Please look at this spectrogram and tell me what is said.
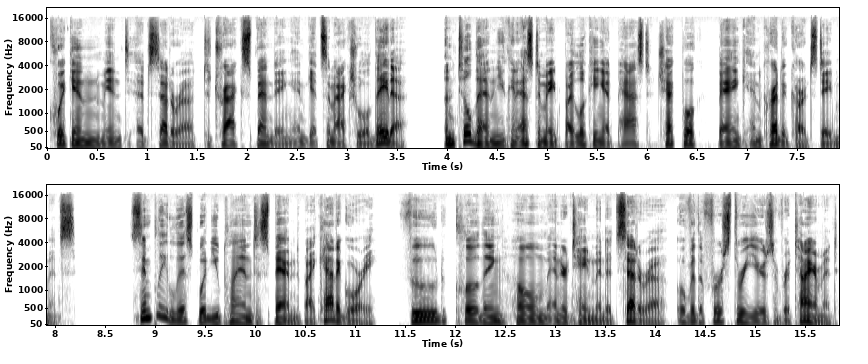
Quicken, Mint, etc. to track spending and get some actual data. Until then, you can estimate by looking at past checkbook, bank, and credit card statements. Simply list what you plan to spend by category food, clothing, home, entertainment, etc. over the first three years of retirement.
